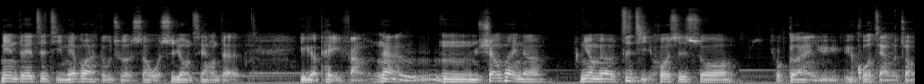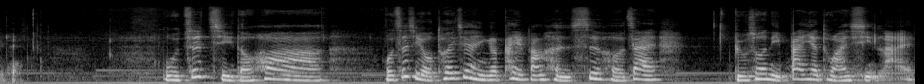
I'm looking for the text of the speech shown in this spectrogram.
面对自己没有办法独处的时候，我是用这样的一个配方。那嗯，宣慧呢？你有没有自己，或是说有个案遇遇过这样的状况？我自己的话，我自己有推荐一个配方，很适合在，比如说你半夜突然醒来，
